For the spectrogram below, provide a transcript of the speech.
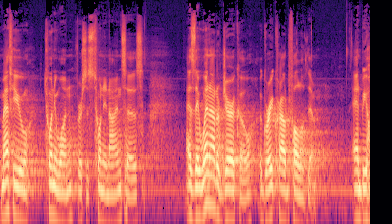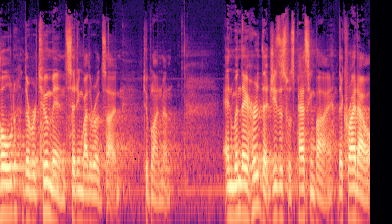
Matthew 21, verses 29 says, As they went out of Jericho, a great crowd followed them. And behold, there were two men sitting by the roadside, two blind men. And when they heard that Jesus was passing by, they cried out,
